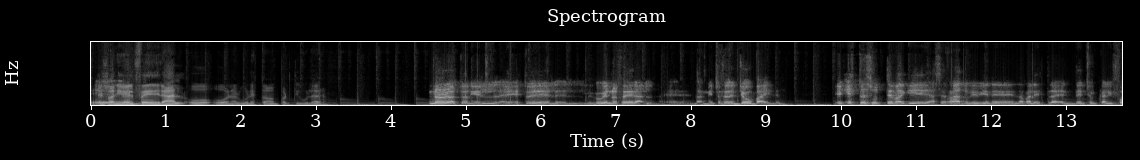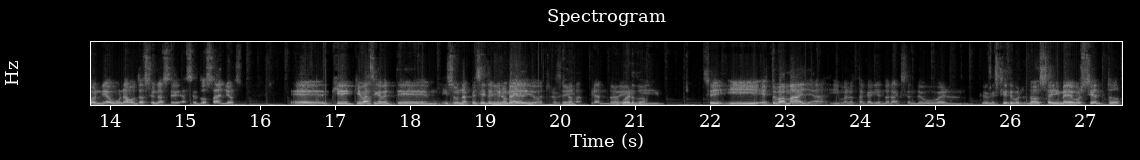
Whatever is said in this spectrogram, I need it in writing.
¿Eso a Eh, nivel federal o, o en algún estado en particular? No, no, no, esto, a nivel, eh, esto es el, el gobierno federal, eh, la administración de Joe Biden. Eh, esto es un tema que hace rato que viene en la palestra. De hecho, en California hubo una votación hace, hace dos años eh, que, que básicamente hizo una especie de término medio entre lo que Sí, está planteando. me acuerdo. Y, sí, y esto va más allá. Y bueno, está cayendo la acción de Uber, creo que 7, por- no, 6,5%.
